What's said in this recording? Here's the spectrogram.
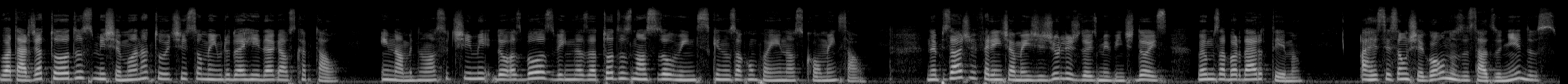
Boa tarde a todos, me chamo Ana Tucci e sou membro do RI da Gauss Capital. Em nome do nosso time, dou as boas-vindas a todos os nossos ouvintes que nos acompanham em nosso call mensal. No episódio referente ao mês de julho de 2022, vamos abordar o tema: A recessão chegou nos Estados Unidos?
